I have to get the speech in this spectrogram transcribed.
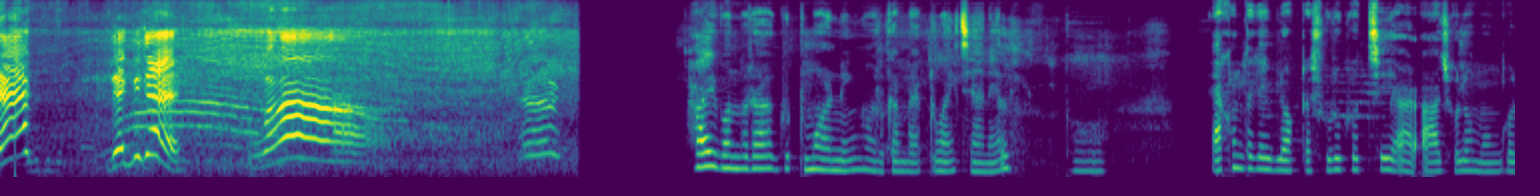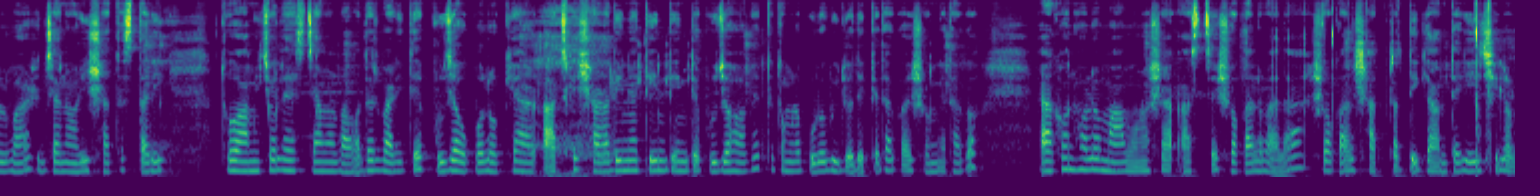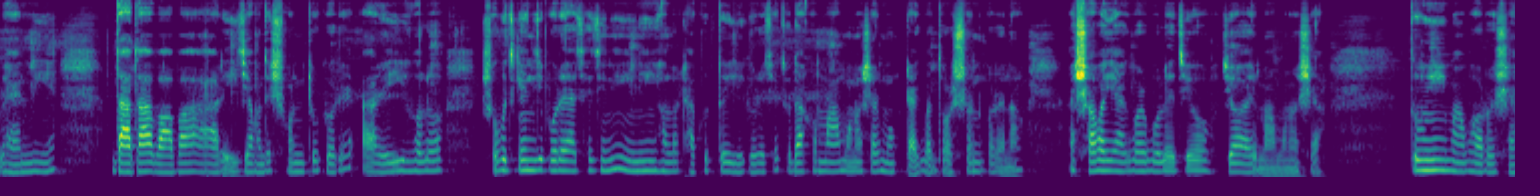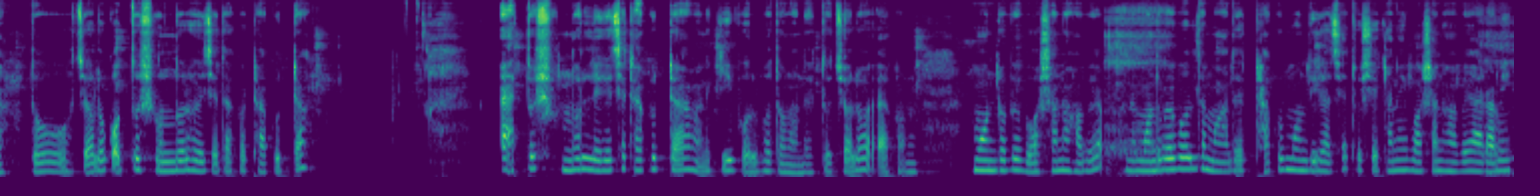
দেখ, দেখবি যে? হাই বন্ধুরা good morning welcome back to my channel তো এখন থেকে এই ব্লগটা শুরু করছি, আর আজ হলো মঙ্গলবার জানুয়ারি সাতাশ তারিখ। তো আমি চলে এসেছি আমার বাবাদের বাড়িতে পূজা উপলক্ষে। আর আজকে সারাদিনে তিন, তিনটে পুজো হবে। তো তোমরা পুরো ভিডিও দেখতে থাকো আর সঙ্গে থাকো। এখন হলো মা মনসা আসছে সকালবেলা। সকাল সাতটার দিকে আনতে গিয়েছিল ভ্যান নিয়ে। দাদা, বাবা আর এই যে আমাদের সন্টু করে। আর এই হলো সবুজ গেঞ্জি পরে আছে যিনি, ইনি হলো ঠাকুর তৈরি করেছে। তো দেখো মা মনসার মুখটা একবার দর্শন করে নাও। আর সবাই একবার বলে যে ও জয় মা মনসা। তুমিই মা ভরসা। তো চলো কত সুন্দর হয়েছে দেখো ঠাকুরটা। এত সুন্দর লেগেছে ঠাকুরটা মানে কি বলব তোমাদের? তো চলো এখন মণ্ডপে বসানো হবে। মানে মণ্ডপে বলতে মাদের ঠাকুর মন্দির আছে, তো সেখানেই বসানো হবে। আর আমি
